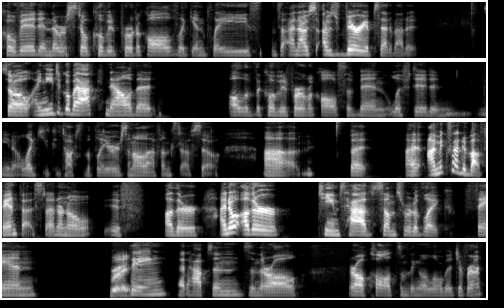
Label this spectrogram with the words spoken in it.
COVID and there were still COVID protocols like in place and, so, and I was I was very upset about it. So I need to go back now that all of the COVID protocols have been lifted and you know like you can talk to the players and all that fun stuff. So um but I, I'm excited about FanFest. I don't know if other I know other teams have some sort of like fan Right. thing that happens and they're all they're all called something a little bit different.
